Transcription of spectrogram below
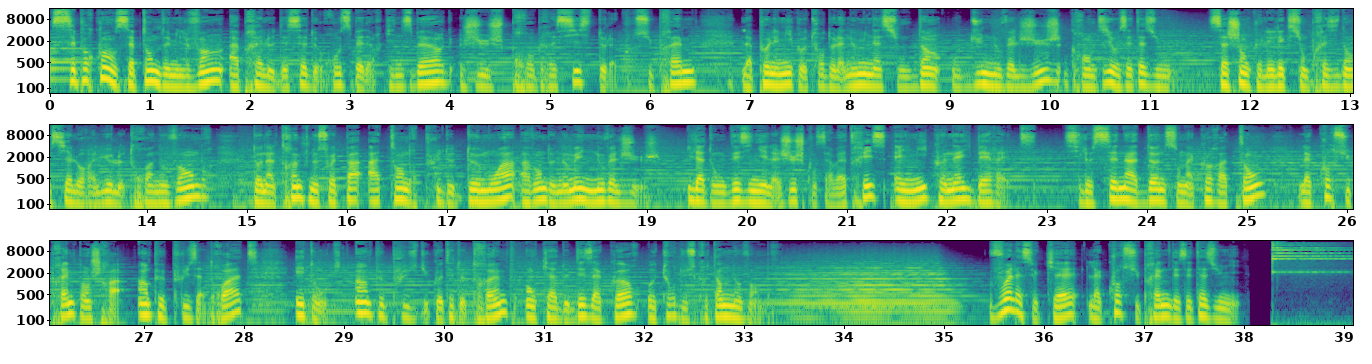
C'est pourquoi en septembre 2020, après le décès de Ruth Bader Ginsburg, juge progressiste de la Cour suprême, la polémique autour de la nomination d'un ou d'une nouvelle juge grandit aux États-Unis. Sachant que l'élection présidentielle aura lieu le 3 novembre, Donald Trump ne souhaite pas attendre plus de deux mois avant de nommer une nouvelle juge. Il a donc désigné la juge conservatrice Amy Coney Barrett. Si le Sénat donne son accord à temps, la Cour suprême penchera un peu plus à droite et donc un peu plus du côté de Trump en cas de désaccord autour du scrutin de novembre. Voilà ce qu'est la Cour suprême des États-Unis.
